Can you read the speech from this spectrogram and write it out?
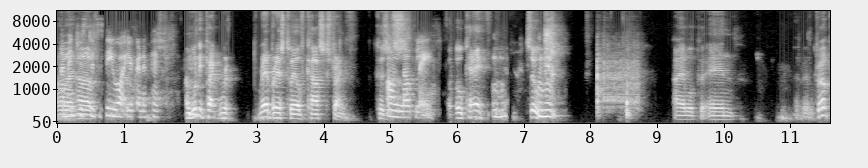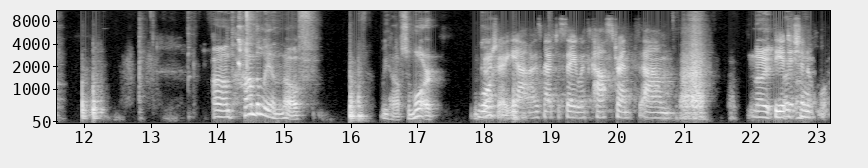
I'm interested have, to see what you're going to pick. I'm going to pick Redbreast 12 cask strength because oh, lovely. Okay. Mm-hmm. So mm-hmm. I will put in a little drop. And handily enough, we have some water. Okay. Water, yeah. I was about to say with cask strength, um, now, the addition I, of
